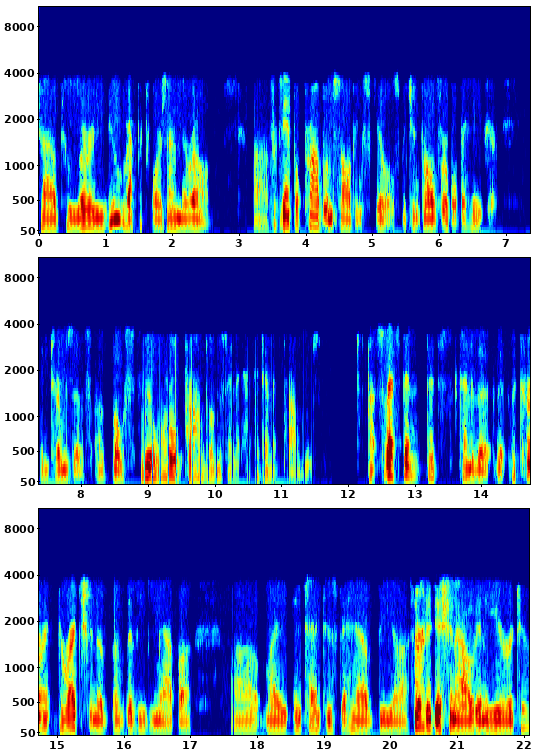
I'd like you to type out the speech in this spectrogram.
child to learn new repertoires on their own. Uh, for example, problem solving skills, which involve verbal behavior in terms of, of both real world problems and academic problems. Uh, so that's been that's kind of the, the, the current direction of, of the VB-MAPP. Uh, uh, my intent is to have the uh, third edition out in a year or two,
